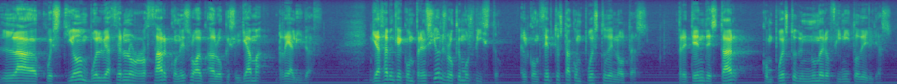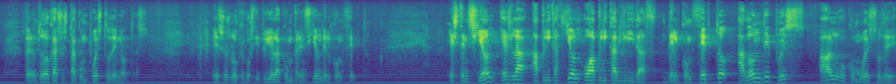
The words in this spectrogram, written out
la cuestión, vuelve a hacernos rozar con eso a lo que se llama realidad. Ya saben que comprensión es lo que hemos visto. El concepto está compuesto de notas. Pretende estar compuesto de un número finito de ellas, pero en todo caso está compuesto de notas. Eso es lo que constituye la comprensión del concepto. Extensión es la aplicación o aplicabilidad del concepto a dónde, pues a algo como eso de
